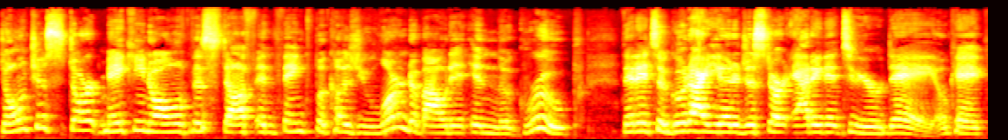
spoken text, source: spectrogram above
don't just start making all of this stuff and think because you learned about it in the group that it's a good idea to just start adding it to your day. Okay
